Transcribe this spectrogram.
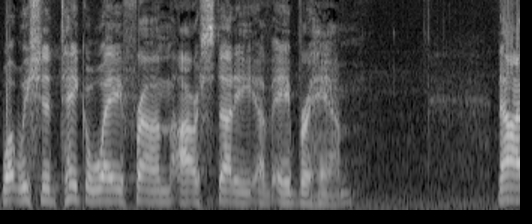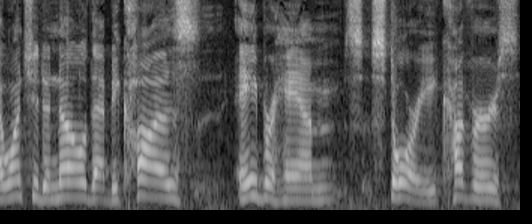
what we should take away from our study of Abraham. Now, I want you to know that because Abraham's story covers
